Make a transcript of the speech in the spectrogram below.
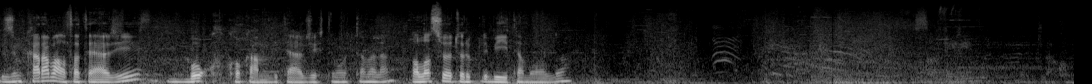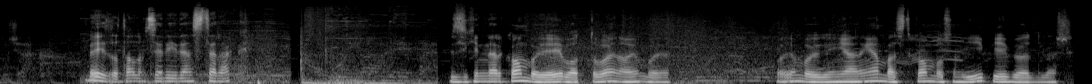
Bizim Karabalta tercihi bok kokan bir tercihti muhtemelen. Alası ötürüklü bir item oldu. Base atalım seriden Sterak. Bizimkinler combo yayıp bottu oyun oyun boyu. Oyun boyu dünyanın en basit kombosunu yiyip yiyip öldüler.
